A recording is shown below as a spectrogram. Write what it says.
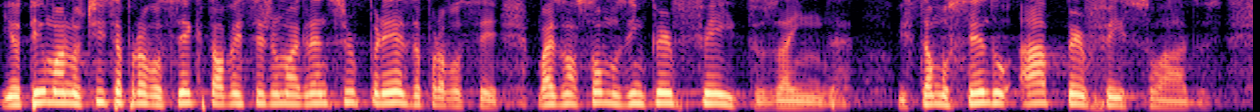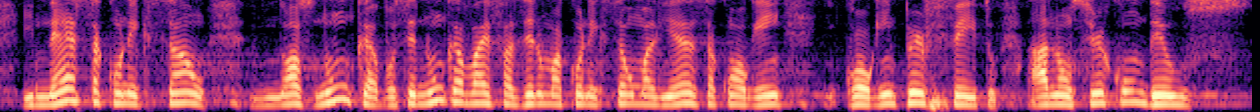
e eu tenho uma notícia para você que talvez seja uma grande surpresa para você, mas nós somos imperfeitos ainda. Estamos sendo aperfeiçoados. E nessa conexão, nós nunca, você nunca vai fazer uma conexão, uma aliança com alguém, com alguém perfeito, a não ser com Deus.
